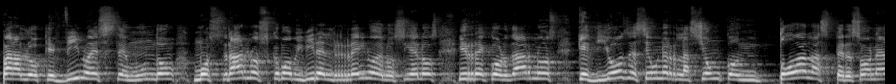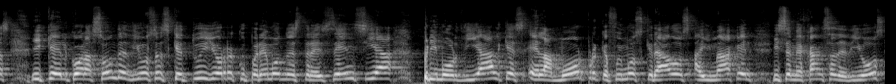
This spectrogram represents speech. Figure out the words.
para lo que vino a este mundo, mostrarnos cómo vivir el reino de los cielos y recordarnos que Dios desea una relación con todas las personas y que el corazón de Dios es que tú y yo recuperemos nuestra esencia primordial, que es el amor, porque fuimos creados a imagen y semejanza de Dios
